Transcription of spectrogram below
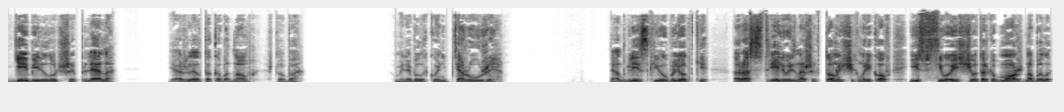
гибель лучше плена, я жалел только об одном, чтобы у меня было какое-нибудь оружие. Английские ублюдки расстреливали наших тонущих моряков из всего, из чего только можно было,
